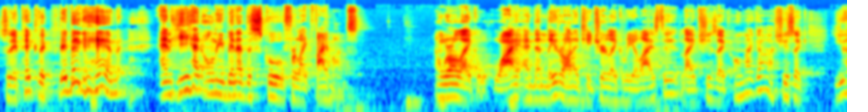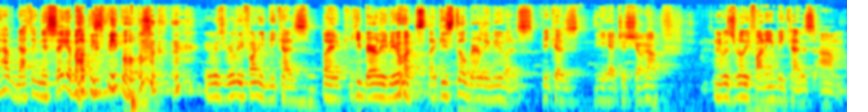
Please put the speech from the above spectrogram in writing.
so they pick the they pick him, and he had only been at the school for like five months. And we're all like, why? And then later on, a teacher like realized it. Like, she's like, oh my gosh. She's like, you have nothing to say about these people. it was really funny because like he barely knew us. Like he still barely knew us because he had just shown up. It was really funny because, um,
